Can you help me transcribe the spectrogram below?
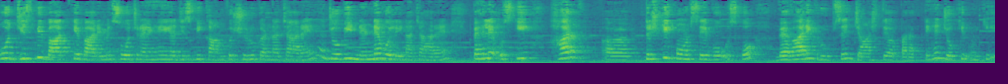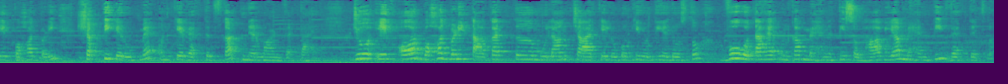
वो जिस भी बात के बारे में सोच रहे हैं या जिस भी काम को शुरू करना चाह रहे हैं या जो भी निर्णय वो लेना चाह रहे हैं, पहले उसकी हर दृष्टिकोण से वो उसको व्यवहारिक रूप से जांचते और परखते हैं, जो कि उनकी एक बहुत बड़ी शक्ति के रूप में उनके व्यक्तित्व का निर्माण करता है। जो एक और बहुत बड़ी ताकत मूलांक चार के लोगों की होती है दोस्तों, वो होता है उनका मेहनती स्वभाव या मेहनती व्यक्तित्व।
